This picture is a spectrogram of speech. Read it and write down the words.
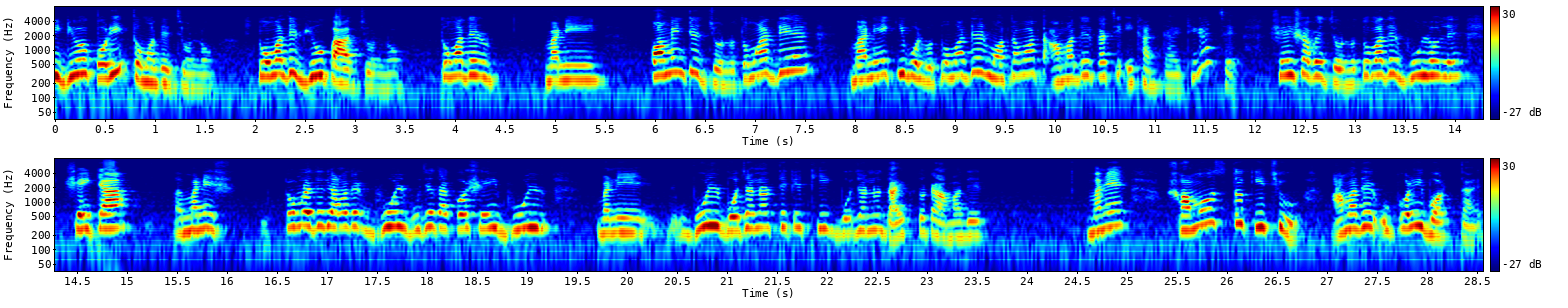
ভিডিও করি তোমাদের জন্য, তোমাদের ভিউ পাওয়ার জন্য, তোমাদের মানে কমেন্টের জন্য, তোমাদের মানে কি বলব, তোমাদের মতামত আমাদের কাছে এখানটায়, ঠিক আছে? সেই সবের জন্য, তোমাদের ভুল হলে সেইটা মানে তোমরা যদি আমাদের ভুল বুঝে থাকো, সেই ভুল মানে ভুল বোঝানোর থেকে ঠিক বোঝানোর দায়িত্বটা আমাদের। মানে সমস্ত কিছু আমাদের উপরেই বর্তায়।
